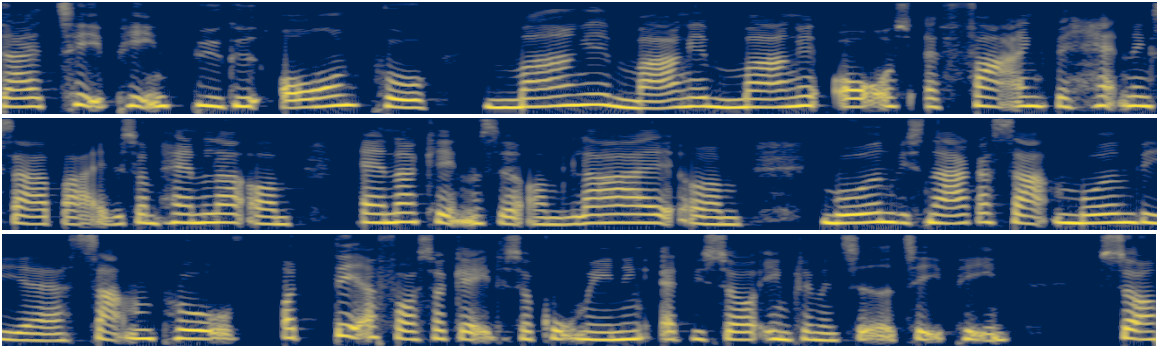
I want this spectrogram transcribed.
der er TP'en bygget oven på mange, mange, mange års erfaring, behandlingsarbejde, som handler om anerkendelse, om leg, om måden, vi snakker sammen, måden, vi er sammen på. Og derfor så gav det så god mening, at vi så implementerede TP'en. Så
